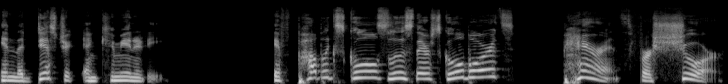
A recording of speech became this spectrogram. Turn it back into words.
in the district and community. If public schools lose their school boards, parents for sure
